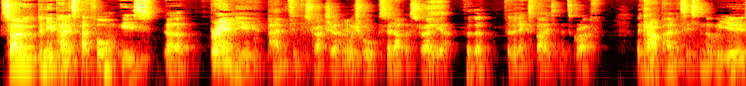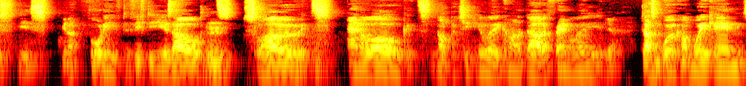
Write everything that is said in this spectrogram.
So the new payments platform is uh, brand new payments infrastructure, Yeah. which will set up Australia for the for the next phase of its growth. The current payment system that we use is you know forty to fifty years old. Mm. It's slow. It's analog. It's not particularly kind of data friendly. It Yeah. doesn't work on weekends.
